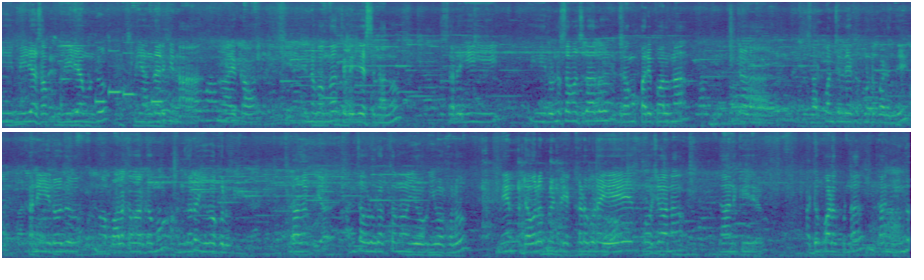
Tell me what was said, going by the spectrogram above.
ఈ మీడియా సం- మీడియా ముందు మీ అందరికీ నా నా యొక్క విన్నపంగా తెలియజేస్తున్నాను. సరే ఈ ఈ రెండు సంవత్సరాలు గ్రామ పరిపాలన సర్పంచ్ లేక పడింది కానీ ఈరోజు మా పాలకవర్గము అందరూ యువకులు. దాదాపు అంత ఉడుగక్తమ యువకులు. మేము డెవలప్మెంట్ ఎక్కడ కూడా ఏ పోషాన దానికి అడ్డుపడకుండా దాన్ని ముందు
